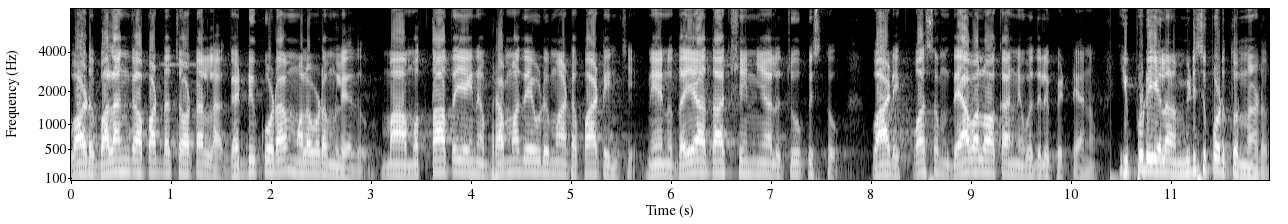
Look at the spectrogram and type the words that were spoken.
వాడు బలంగా పడ్డ చోటల్లా గడ్డి కూడా మొలవడం లేదు. మా ముత్తాత అయిన బ్రహ్మదేవుడి మాట పాటించి నేను దయా దాక్షిణ్యాలు చూపిస్తూ వాడి కోసం దేవలోకాన్ని వదిలిపెట్టాను. ఇప్పుడు ఇలా మిడిసిపడుతున్నాడు.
